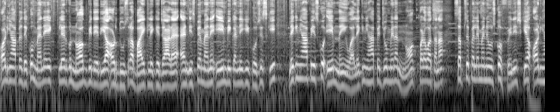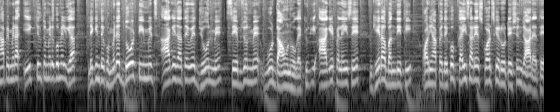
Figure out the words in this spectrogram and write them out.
और यहाँ पे देखो मैंने एक प्लेयर को नॉक भी दे दिया और दूसरा बाइक लेके जा रहा है। एंड इस पर मैंने एम भी करने की कोशिश की, लेकिन यहाँ पे इसको एम नहीं हुआ। लेकिन यहाँ पे जो मेरा नॉक पड़ा हुआ था ना, सबसे पहले मैंने उसको फिनिश किया और यहाँ पे मेरा एक किल तो मेरे को मिल गया। लेकिन देखो, मेरे दो टीम आगे जाते हुए जोन में सेफ़ जोन में वो डाउन हो गए, क्योंकि आगे पहले ही से घेराबंदी थी और यहाँ पे देखो कई सारे स्क्वाड्स के रोटेशन जा रहे थे।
